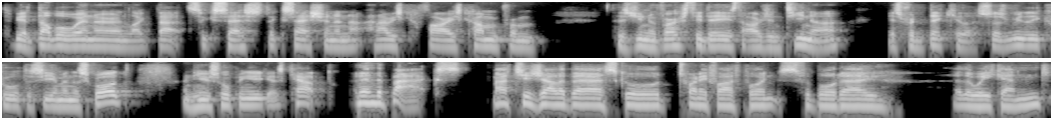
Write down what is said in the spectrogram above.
to be a double winner and like that success succession and how far he's come from his university days to Argentina is ridiculous. So it's really cool to see him in the squad, and here's hoping he gets capped. And in the backs, Mathieu Jalibert scored 25 points for Bordeaux at the weekend.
